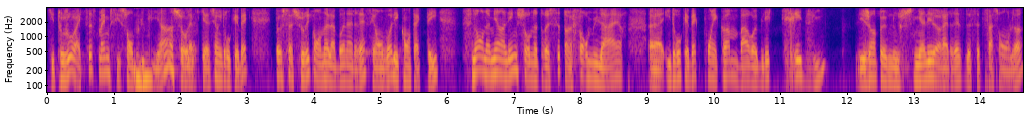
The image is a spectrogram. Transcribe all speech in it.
qui est toujours actif, même s'ils sont plus mhm. clients sur l'application Hydro-Québec, ils peuvent s'assurer qu'on a la bonne adresse et on va les contacter. Sinon, on a mis en ligne sur notre site un formulaire euh, hydroquebec.com barre oblique crédit les gens peuvent nous signaler leur adresse de cette façon-là.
